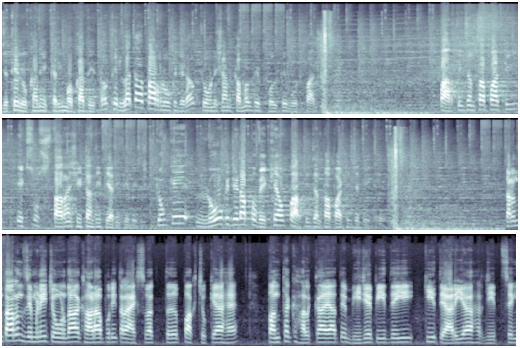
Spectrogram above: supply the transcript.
ਜਿੱਥੇ ਲੋਕਾਂ ਨੇ ਇੱਕ ਵਾਰੀ ਮੌਕਾ ਦਿੱਤਾ, ਉੱਥੇ ਲਗਾਤਾਰ ਲੋਕ ਜਿਹੜਾ ਉਹ ਚੋਣ ਨਿਸ਼ਾਨ ਕਮਲ ਦੇ ਫੁੱਲ ਤੇ ਵੋਟ ਪਾ ਰਹੇ ਭਾਰਤੀ ਜਨਤਾ ਪਾਰਟੀ 117 ਸੀਟਾਂ ਦੀ ਤਿਆਰੀ ਦੇ ਵਿੱਚ, ਕਿਉਂਕਿ ਲੋਕ ਜਿਹੜਾ ਭਵਿੱਖ ਆ, ਉਹ ਭਾਰਤੀ ਜਨਤਾ ਪਾਰਟੀ 'ਚ ਦੇਖ ਰਹੇ ਤਰਨਤਾਰਨ ਜ਼ਿਮਣੀ ਚੋਣ ਦਾ ਅਖਾੜਾ ਪੂਰੀ ਤਰ੍ਹਾਂ ਇਸ ਵਕਤ ਭਖ ਚੁੱਕਿਆ ਹੈ। ਪੰਥਕ ਹਲਕਾ ਆ ਤੇ ਬੀਜੇਪੀ ਦੀ ਕੀ ਤਿਆਰੀ ਆ? ਹਰਜੀਤ ਸਿੰਘ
